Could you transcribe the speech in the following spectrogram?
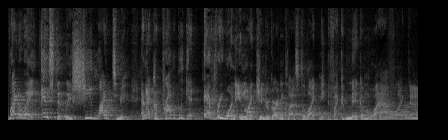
right away, instantly. She liked me. And I could probably get everyone in my kindergarten class to like me if I could make them laugh like that.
